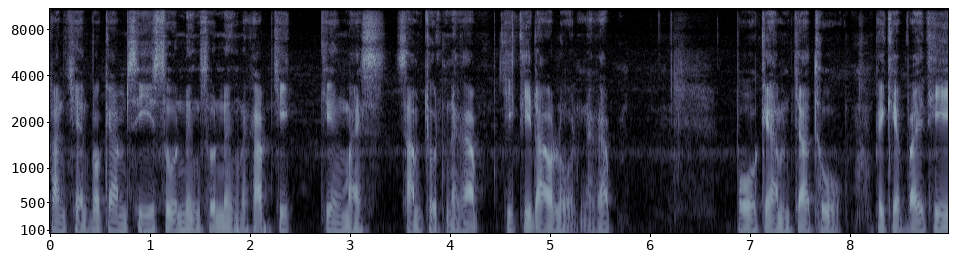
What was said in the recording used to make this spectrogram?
การเขียนโปรแกรม C 0 1 0 1นะครับ คลิกเครื่องหมาย3จุดนะครับ คลิกที่ดาวน์โหลดนะครับ โปรแกรมจะถูกไปเก็บไว้ที่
